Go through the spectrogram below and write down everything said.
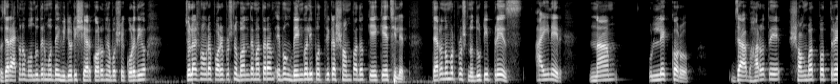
তো যারা এখনও বন্ধুদের মধ্যে ভিডিওটি শেয়ার করনি, অবশ্যই করে দিও। চলে আসব আমরা পরের প্রশ্ন, বন্দে মাতারাম এবং বেঙ্গলি পত্রিকার সম্পাদক কে কে ছিলেন? তেরো নম্বর প্রশ্ন, দুটি প্রেস আইনের নাম উল্লেখ করো, যা ভারতে সংবাদপত্রে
